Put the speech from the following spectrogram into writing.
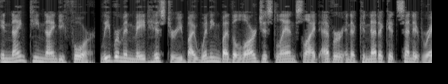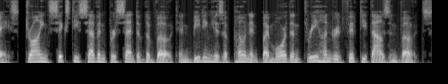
In 1994, Lieberman made history by winning by the largest landslide ever in a Connecticut Senate race, drawing 67% of the vote and beating his opponent by more than 350,000 votes.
